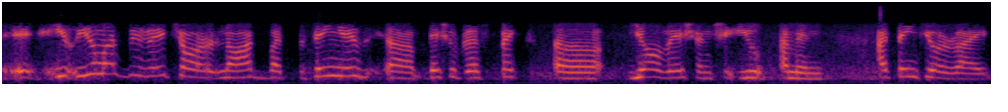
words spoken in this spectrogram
i you you must be rich or not, but the thing is, uh, they should respect uh, your wish. And she, you, I mean, I think you're right.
